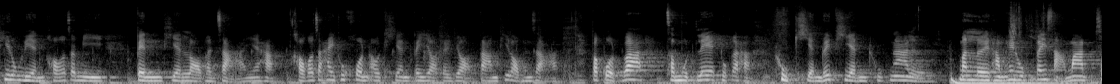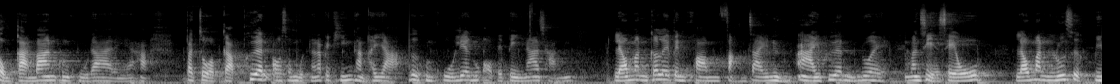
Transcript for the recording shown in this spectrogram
ที่โรงเรียนเขาก็จะมีเป็นเทียนหล่อพรรษาเนี่ยค่ะเขาก็จะให้ทุกคนเอาเทียนไปหยอดหยอดตามที่หล่อพรรษา ปรากฏว่าสมุดเลขทุกอะค่ะถูกเขียนด้วยเทียนทุกหน้าเลย มันเลยทำให้นุกไม่สามารถส่งการบ้านคุณครูได้อะไรเงี้ยค่ะประจวบกับเพื่อนเอาสมุดนั้นไปทิ้งถังขยะคือคุณครูเรียกนุกออกไปตีหน้าชั้นแล้วมันก็เลยเป็นความฝังใจหนึ่งอายเพื่อนด้วย มันเสียเซลล์ แล้วมันรู้สึกมี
